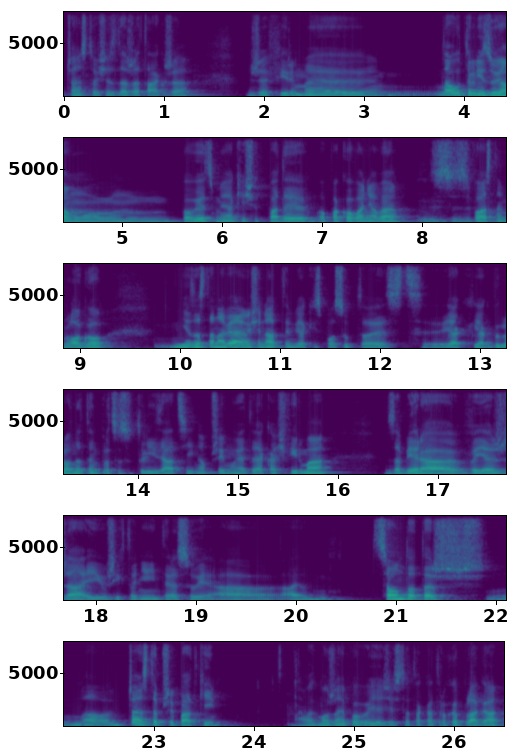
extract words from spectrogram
Często się zdarza tak, że, że firmy no, utylizują powiedzmy jakieś odpady opakowaniowe z, z własnym logo. Nie zastanawiają się nad tym, w jaki sposób to jest, jak, jak wygląda ten proces utylizacji. No, przyjmuje to jakaś firma, zabiera, wyjeżdża i już ich to nie interesuje. A, a są to też no, częste przypadki, nawet można powiedzieć, jest to taka trochę plaga,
